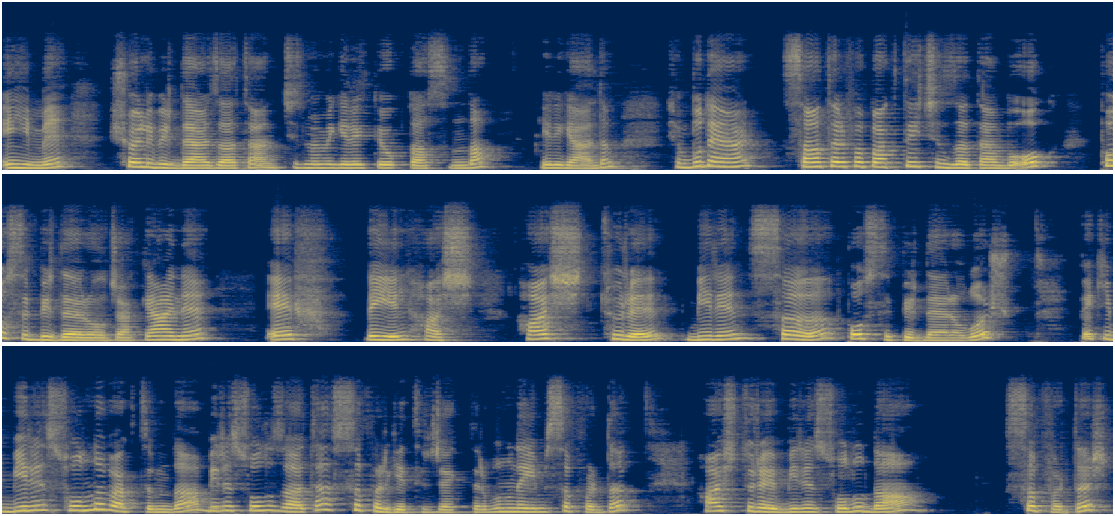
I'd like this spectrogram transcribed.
eğimi şöyle bir değer zaten çizmeme gerek de yoktu aslında. Geri geldim. Şimdi bu değer sağ tarafa baktığı için zaten bu ok pozitif bir değer olacak. Yani f değil h. h türev birin sağı pozitif bir değer olur. Peki birin soluna baktığımda birin solu zaten sıfır getirecektir. Bunun eğimi sıfırdı. h türev birin solu da sıfırdır.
